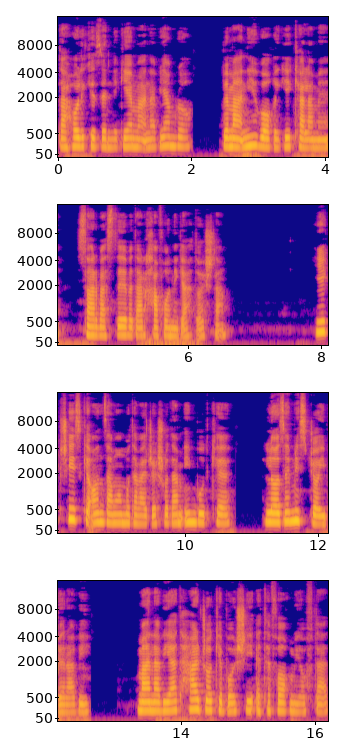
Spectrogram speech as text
در حالی که زندگی معنویم را به معنی واقعی کلمه سربسته و در خفا نگه داشتم. یک چیز که آن زمان متوجه شدم این بود که لازم نیست جایی بروی معنویت هر جا که باشی اتفاق می افتد.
